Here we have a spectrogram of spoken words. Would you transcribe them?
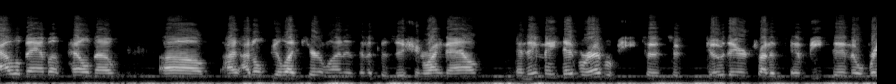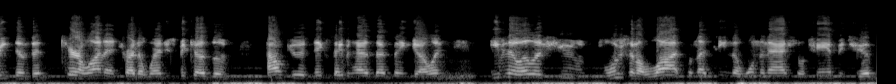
Alabama, hell no. Um, I, I don't feel like Carolina's in a position right now, and they may never ever be to, to go there and try to beat them or rate them to Carolina and try to win just because of how good Nick Saban has that thing going. Even though LSU losing a lot from that team that won the national championship,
